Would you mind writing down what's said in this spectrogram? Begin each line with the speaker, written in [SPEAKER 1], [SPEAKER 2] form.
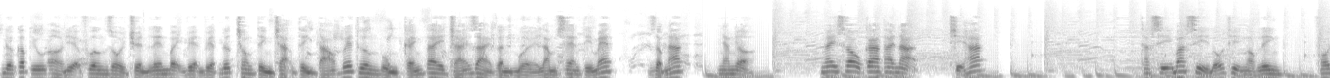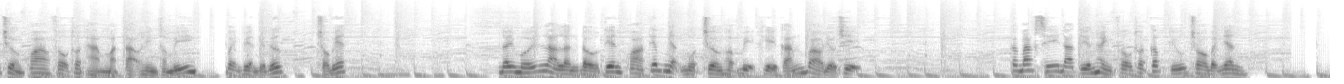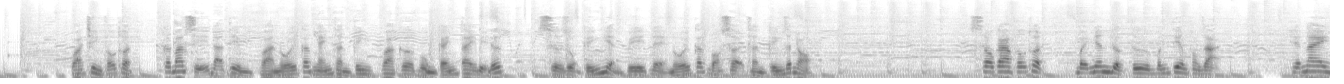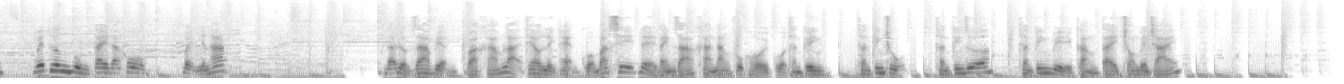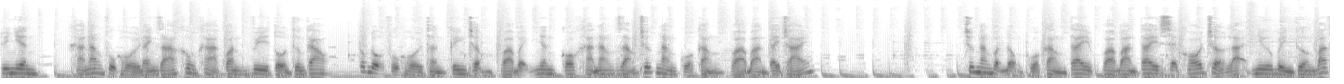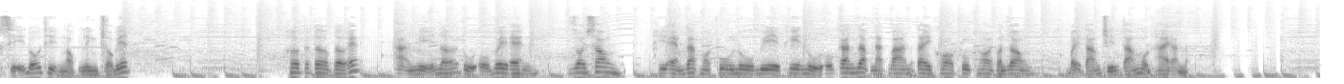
[SPEAKER 1] được cấp cứu ở địa phương rồi chuyển lên bệnh viện Việt Đức trong tình trạng tỉnh táo vết thương vùng cánh tay trái dài gần 15cm, dập nát, nham nhở. Ngay sau ca tai nạn, chị Hát, Thạc sĩ bác sĩ Đỗ Thị Ngọc Linh, Phó trưởng khoa phẫu thuật hàm mặt tạo hình thẩm mỹ, Bệnh viện Việt Đức, cho biết. Đây mới là lần đầu tiên khoa tiếp nhận một trường hợp bị khỉ cắn vào điều trị. Các bác sĩ đã tiến hành phẫu thuật cấp cứu cho bệnh nhân. Quá trình phẫu thuật, các bác sĩ đã tìm và nối các nhánh thần kinh qua cơ vùng cánh tay bị đứt, sử dụng kính hiển vi để nối các bó sợi thần kinh rất nhỏ. Sau ca phẫu thuật, bệnh nhân được tư vấn tiêm phòng dại. Hiện nay, vết thương vùng tay đã khô, bệnh nhân hát đã được ra viện và khám lại theo lịch hẹn của bác sĩ để đánh giá khả năng phục hồi của thần kinh, thần kinh trụ, thần kinh giữa, thần kinh bỉ cẳng tay trong bên trái. Tuy nhiên, khả năng phục hồi đánh giá không khả quan vì tổn thương cao, tốc độ phục hồi thần kinh chậm và bệnh nhân có khả năng giảm chức năng của cẳng và bàn tay trái. Chức năng vận động của cẳng tay và bàn tay sẽ khó trở lại như bình thường bác sĩ Đỗ Thị Ngọc Linh cho biết. HTTPS, hạ nghĩ nỡ tủ OVN, rồi xong, khi em gặp một phụ nụ bị khi nụ can gặp nạt bàn tay kho phục hồi văn dòng, 789812 ẩn.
